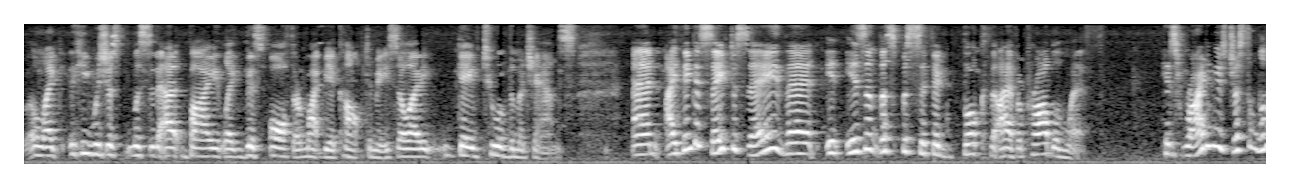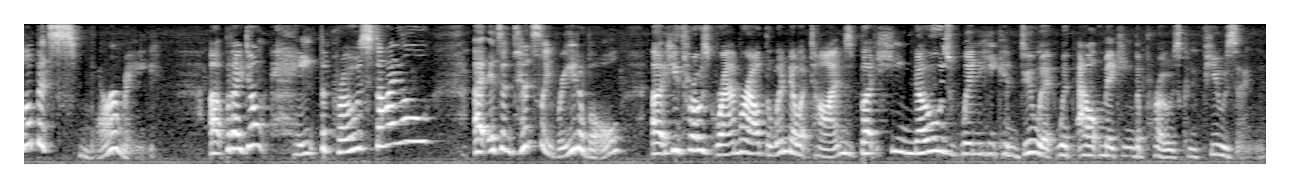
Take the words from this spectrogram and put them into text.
like, he was just listed at by, like, this author might be a comp to me, so I gave two of them a chance. And I think it's safe to say that it isn't the specific book that I have a problem with. His writing is just a little bit smarmy. Uh, but I don't hate the prose style. Uh, it's intensely readable. Uh, he throws grammar out the window at times, but he knows when he can do it without making the prose confusing.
